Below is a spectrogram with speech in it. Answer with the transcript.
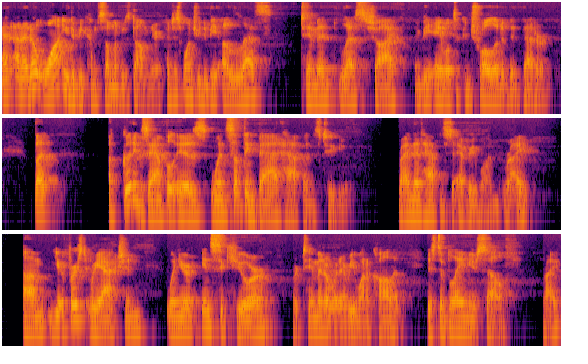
And, and I don't want you to become someone who's domineering. I just want you to be a less timid, less shy, and be able to control it a bit better. But a good example is when something bad happens to you, right? That happens to everyone, right? Um, your first reaction when you're insecure or timid or whatever you want to call it is to blame yourself, right?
